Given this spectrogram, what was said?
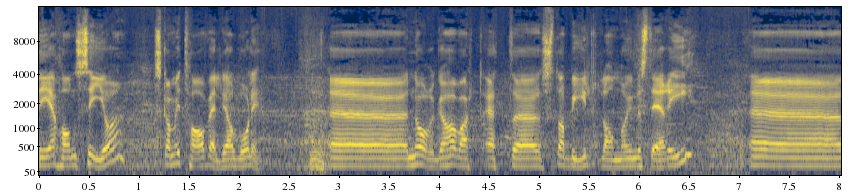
det han sier, skal vi ta veldig alvorlig. Eh, Norge har vært et eh, stabilt land å investere i. Eh,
